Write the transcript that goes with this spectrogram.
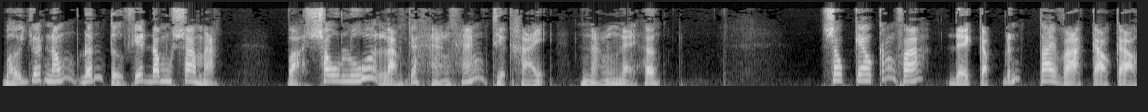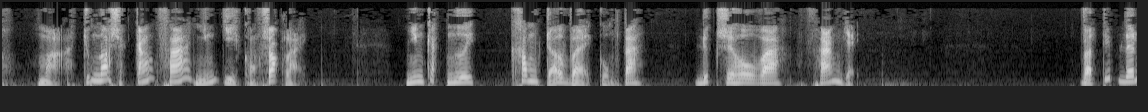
bởi gió nóng đến từ phía đông sa mạc, và sâu lúa làm cho hạn hán thiệt hại nặng nề hơn. Sâu keo cắn phá đề cập đến tai vạ cào cào mà chúng nó sẽ cắn phá những gì còn sót lại. Nhưng các ngươi không trở về cùng ta, Đức Giê-hô-va phán vậy. Và tiếp đến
